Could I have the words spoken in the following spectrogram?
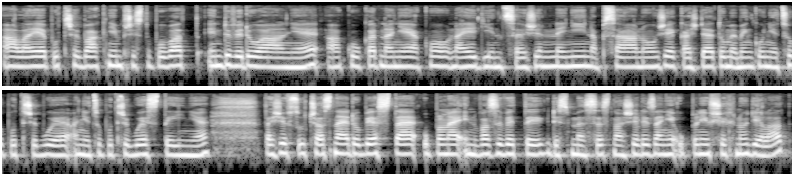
ale je potřeba k ním přistupovat individuálně a koukat na ně jako na jedince, že není napsáno, že každé to miminko něco potřebuje a něco potřebuje stejně. Takže v současné době z té úplné invazivity, kdy jsme se snažili za ně úplně všechno dělat,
